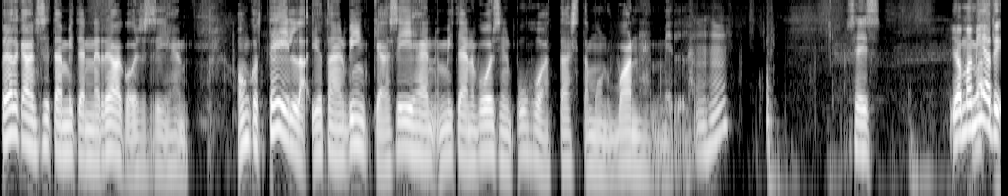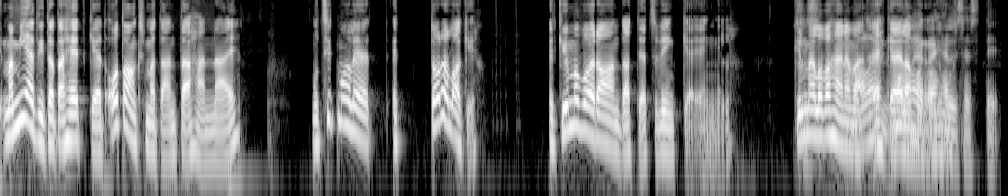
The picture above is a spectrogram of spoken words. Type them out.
Pelkään sitä, miten ne reagoisi siihen. Onko teillä jotain vinkkejä siihen, miten voisin puhua tästä mun vanhemmille? Mm-hmm. Siis, Ja mä mietin, mä mietin tätä hetkeä, että otanko mä tän tähän näin. Mut sit mä olin, että et todellakin. Että kyllä me voidaan antaa tietysti vinkkejä jengille. Kyllä meillä on vähän enemmän mä olen, ehkä mä olen elämän rehellisesti,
